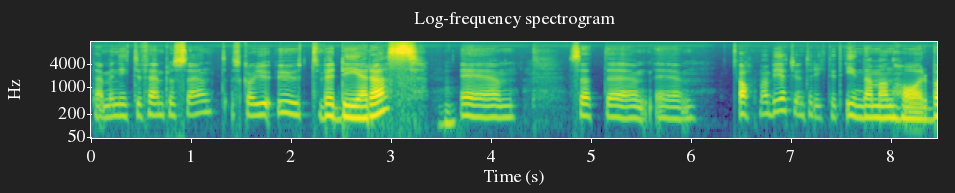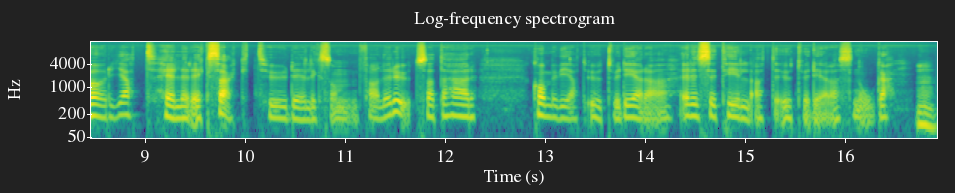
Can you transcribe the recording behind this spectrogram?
det här med 95 procent ska ju utvärderas. Eh, så att eh, eh, ja, man vet ju inte riktigt innan man har börjat heller exakt hur det liksom faller ut. Så att det här kommer vi att utvärdera eller se till att det utvärderas noga. Mm.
